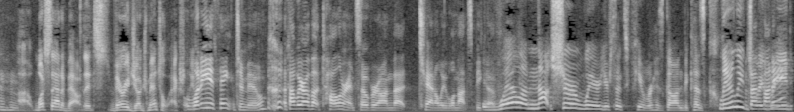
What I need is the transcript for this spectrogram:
Mm-hmm. Uh, what's that about? It's very judgmental, actually. What do you think, Jehmu? I thought we were all about tolerance over on that channel we will not speak of. Well, I'm not sure where your sense of humor has gone because clearly was Joy Reid,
